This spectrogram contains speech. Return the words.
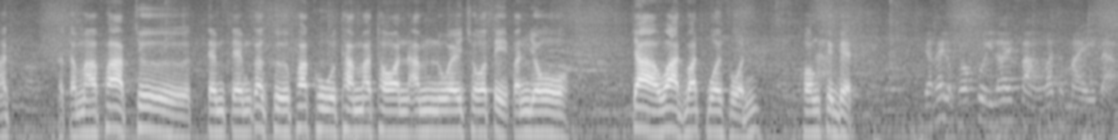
อาอาตมาภาพชื่อเต็มๆก็คือพระครูธรรมทรอำนวยโชติปัญโย เจ้าวาดวัดบวยฝนคลองสิบเอ็ดอยากให้หลวงพ่อคุยเล่าให้ฟังว่าทำไมแบบ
